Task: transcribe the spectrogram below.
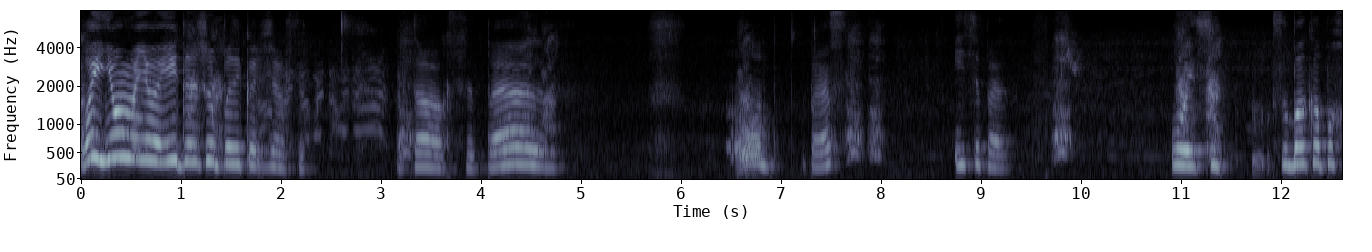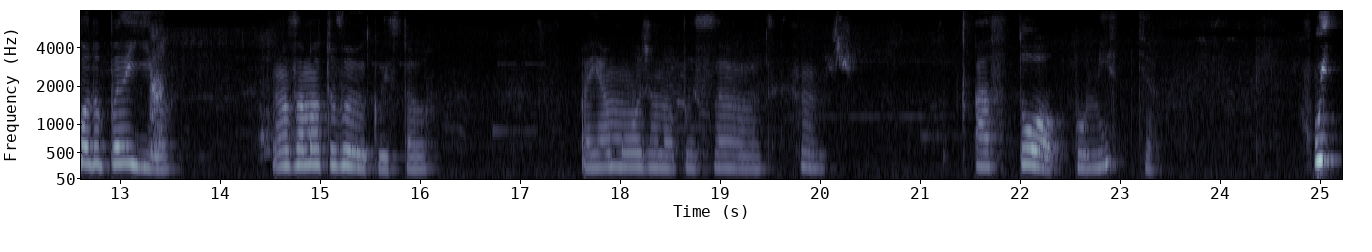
Ой, ё-моё, Ігор, що перекачався. Так, тепер. От, пес. І тепер. Ой, соб... собака, походу, переїла. Вона занадто великою стала. А я можу написати. Хм. А сто поміститься? Ой!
